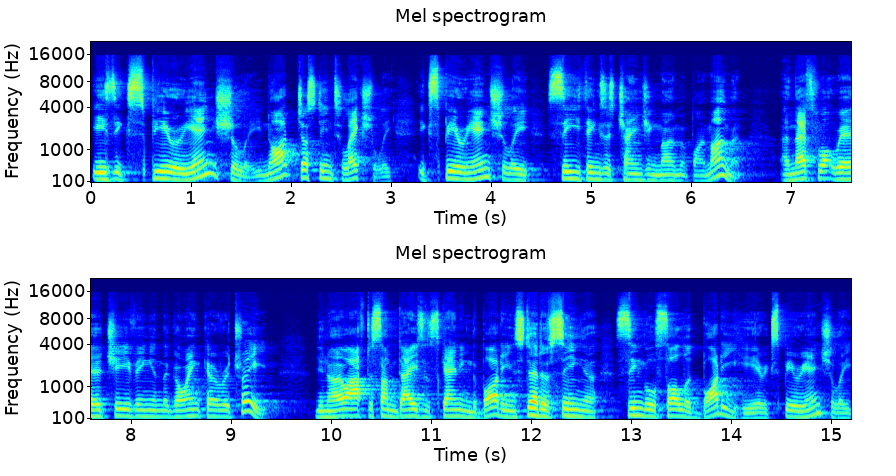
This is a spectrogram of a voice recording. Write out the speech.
is experientially, not just intellectually, experientially see things as changing moment by moment. And that's what we're achieving in the Goenka retreat. You know, after some days of scanning the body, instead of seeing a single solid body here experientially,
